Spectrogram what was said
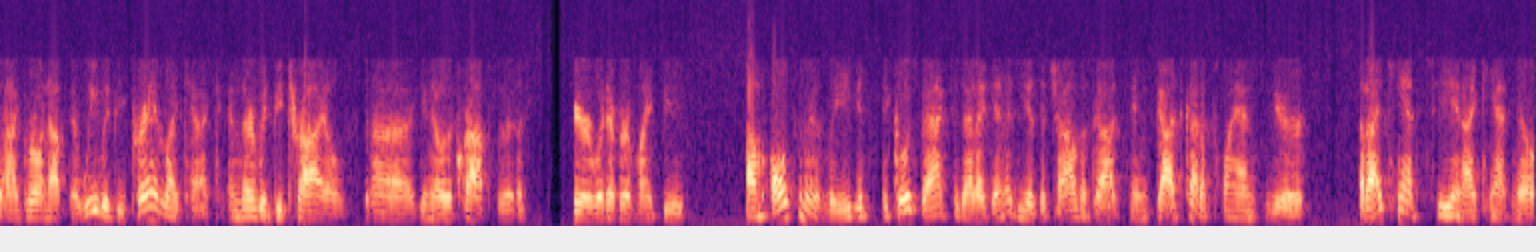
uh, growing up that we would be praying like heck, and there would be trials. Uh, you know, the crops, uh, or whatever it might be. Um, ultimately, it, it goes back to that identity as a child of God, saying God's got a plan here that I can't see and I can't know,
